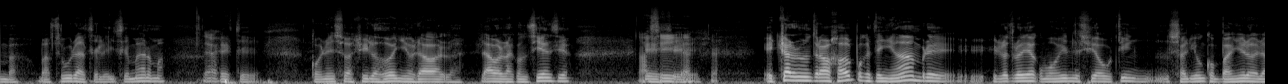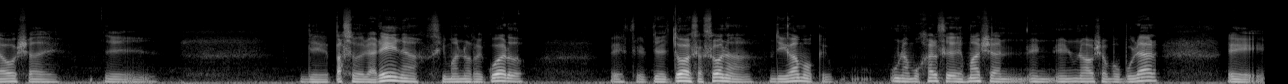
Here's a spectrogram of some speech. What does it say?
ba- basura, se le dice merma. Este, con eso allí los dueños lavan la, lavan la conciencia. así, este, ya. Echaron a un trabajador porque tenía hambre. El otro día, como bien decía Agustín, salió un compañero de la olla de, de, de Paso de la Arena, si mal no recuerdo. Este, de toda esa zona, digamos que una mujer se desmaya en, en- en una olla popular. eh,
